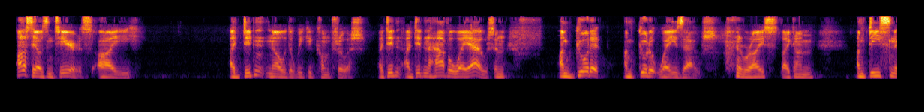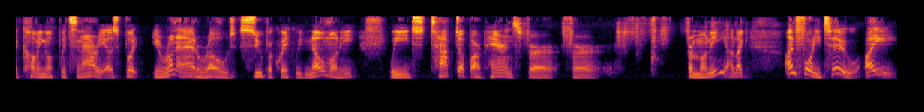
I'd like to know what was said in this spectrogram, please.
honestly, I was in tears. I, I didn't know that we could come through it. I didn't, I didn't have a way out. And I'm good at, I'm good at ways out, right? Like I'm, I'm decent at coming up with scenarios, but you're running out of road super quick. We'd no money. We'd tapped up our parents for, for, for money. I'm like, I'm 42. I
